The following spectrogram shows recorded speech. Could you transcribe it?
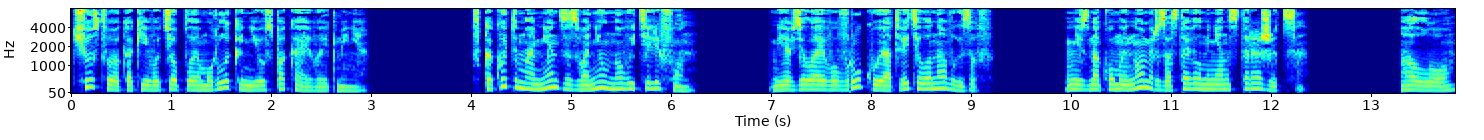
чувствуя, как его теплое мурлыканье успокаивает меня. В какой-то момент зазвонил новый телефон. Я взяла его в руку и ответила на вызов. Незнакомый номер заставил меня насторожиться. «Алло»,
